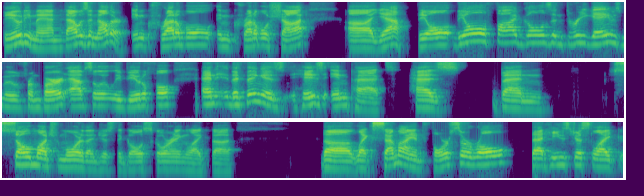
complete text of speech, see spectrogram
Beauty, man. That was another incredible, incredible shot. Uh, yeah, the old the old five goals in three games move from Bert, absolutely beautiful. And the thing is, his impact has been so much more than just the goal scoring, like the the like semi enforcer role that he's just like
